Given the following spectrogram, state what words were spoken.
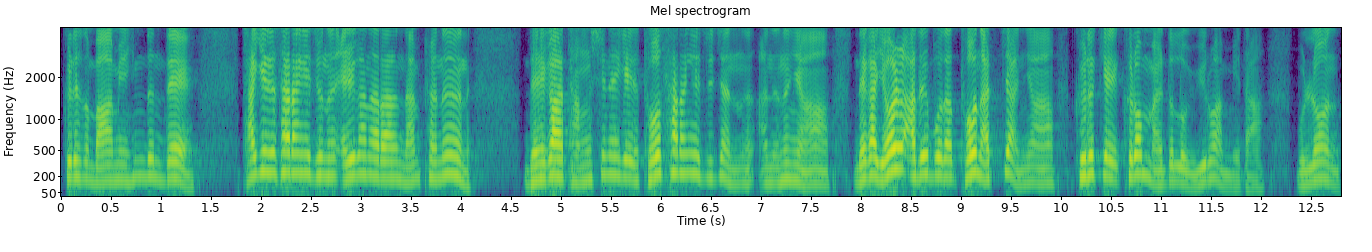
그래서 마음이 힘든데 자기를 사랑해주는 엘가나라는 남편은 내가 당신에게 더 사랑해주지 않느냐. 내가 열 아들보다 더 낫지 않냐. 그렇게 그런 말들로 위로합니다. 물론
